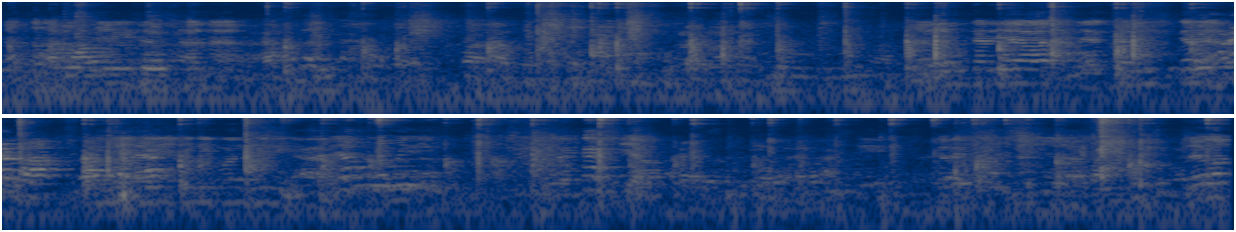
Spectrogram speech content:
Atau harusnya di sana. Dalam karya ya, karya karya apa? Karya ini begini. Ada apa itu? Karya kasih ya? Karya kasih. Lewat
